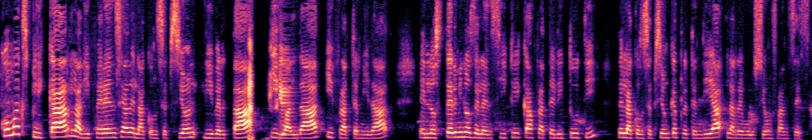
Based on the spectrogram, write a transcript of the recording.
¿Cómo explicar la diferencia de la concepción libertad, ah, igualdad y fraternidad en los términos de la encíclica Fratelli Tutti de la concepción que pretendía la Revolución Francesa?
